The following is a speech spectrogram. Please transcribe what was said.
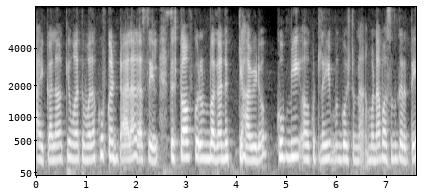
ऐकायला किंवा तुम्हाला खूप कंटाळा आला असेल तर स्टॉप करून बघा नक्की हा व्हिडिओ. खूप मी कुठल्याही गोष्ट ना मनापासून करते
